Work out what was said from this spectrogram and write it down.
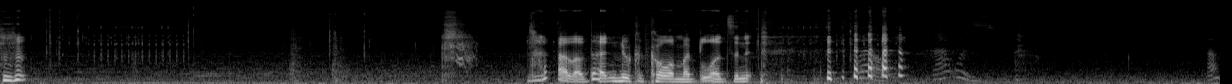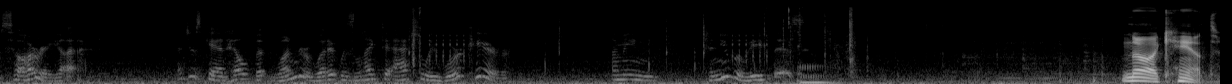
I love that Nuka Cola. My blood's in it. Well, that was. I'm sorry. I, I just can't help but wonder what it was like to actually work here. I mean, can you believe this? No, I can't.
